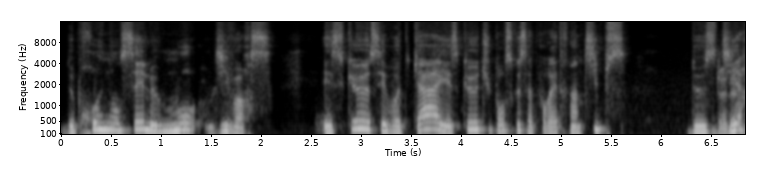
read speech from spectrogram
de prononcer le mot divorce. Est-ce que c'est votre cas et est-ce que tu penses que ça pourrait être un tips de se dire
